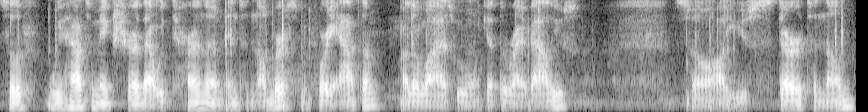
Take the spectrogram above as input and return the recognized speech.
So we have to make sure that we turn them into numbers before we add them. Otherwise, we won't get the right values. So I'll use stir to num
